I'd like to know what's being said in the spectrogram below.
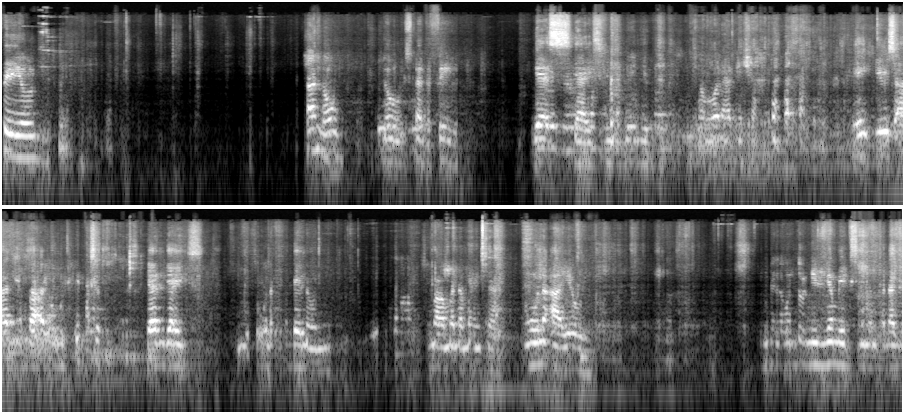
Failed. Ah, no. No, it's not a fail. Yes, guys, we made it. Makuha natin siya. Thank you sa ating tape. Yan guys. So, wala pa ganun. Sumama naman siya. Nung una ayaw eh. Yung dalawang tornilyo mixing lang talaga.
